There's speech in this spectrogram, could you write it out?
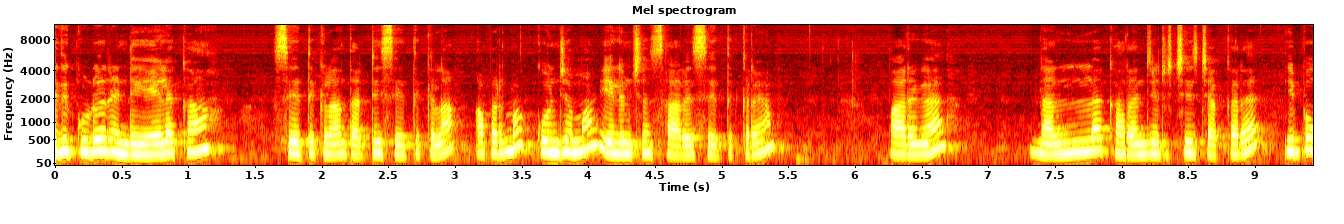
இது கூட ரெண்டு ஏலக்காய் சேர்த்துக்கலாம் தட்டி சேர்த்துக்கலாம். அப்புறமா கொஞ்சமாக எலுமிச்சம் சாறு சேர்த்துக்கிறேன். பாருங்கள் நல்லா கரைஞ்சிடுச்சு சர்க்கரை இப்போ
